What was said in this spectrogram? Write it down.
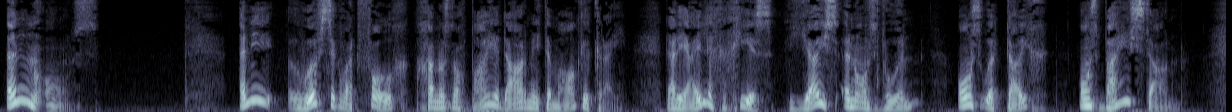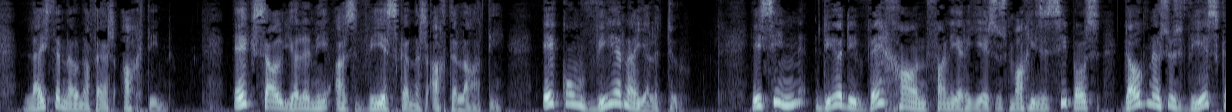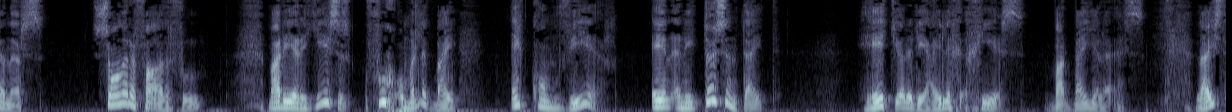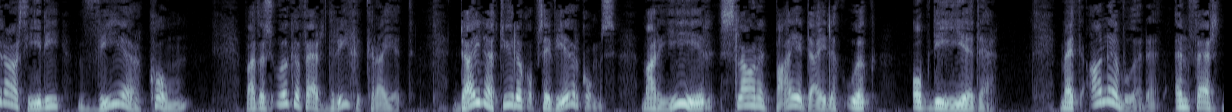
in ons. In die hoofstuk wat volg gaan ons nog baie daarmee te make kry dat die Heilige Gees juis in ons woon ons oortuig ons bystaan. Luister nou na vers 18 ek sal julle nie as weeskinders agterlaat nie. Ek kom weer na julle toe Jy sien, deur die weggaan van die Here Jesus mag die disippels dalk nou soos weeskinders sonder 'n vader voel, maar die Here Jesus voeg onmiddellik by: Ek kom weer. En in die tussentyd het julle die Heilige Gees wat by julle is. Luisteraars, hierdie weer kom wat ons ook in vers 3 gekry het, dui natuurlik op sy wederkoms, maar hier slaan dit baie duidelik ook op die hede. Met ander woorde, in vers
